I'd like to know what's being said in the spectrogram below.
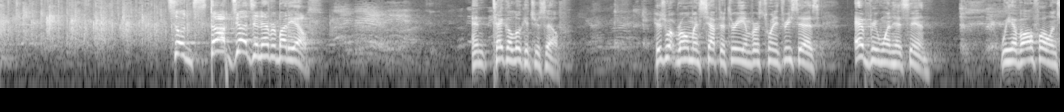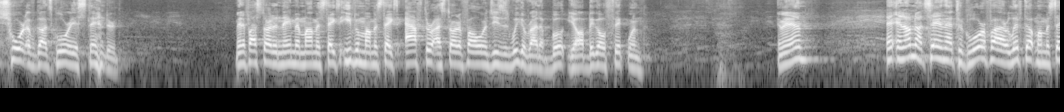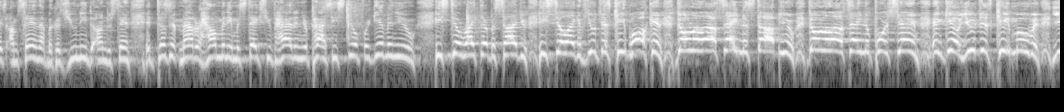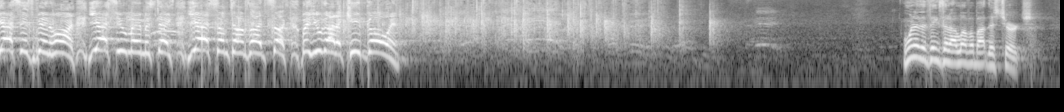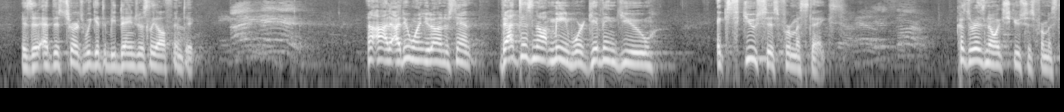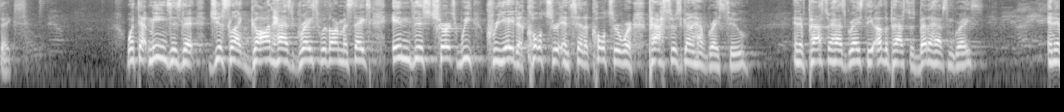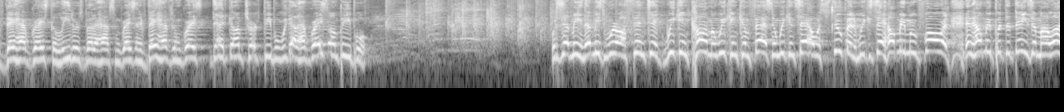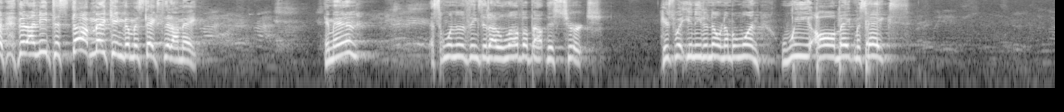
So stop judging everybody else and take a look at yourself. Here's what Romans chapter 3 and verse 23 says Everyone has sinned. We have all fallen short of God's glorious standard. Man, if I started naming my mistakes, even my mistakes after I started following Jesus, we could write a book, y'all, big old thick one. Amen? And, I'm not saying that to glorify or lift up my mistakes. I'm saying that because you need to understand it doesn't matter how many mistakes you've had in your past, He's still forgiven you. He's still right there beside you. He's still like, if you just keep walking, don't allow Satan to stop you. Don't allow Satan to pour shame and guilt. You just keep moving. Yes, it's been hard. Yes, you made mistakes. Yes, sometimes life sucks, but you got to keep going. One of the things that I love about this church is that at this church we get to be dangerously authentic. Now, I, I do want you to understand that does not mean we're giving you excuses for mistakes. Because there is no excuses for mistakes. What that means is that just like God has grace with our mistakes, in this church, we create a culture and set a culture where pastor's gonna have grace too. And if pastor has grace, the other pastors better have some grace. And if they have grace, the leaders better have some grace. And if they have some grace, dad come church people, we gotta have grace on people. What does that mean? That means we're authentic. We can come and we can confess and we can say I was stupid and we can say, help me move forward and help me put the things in my life that I need to stop making the mistakes that I make. Amen? That's one of the things that I love about this church. Here's what you need to know. Number one, we all make mistakes.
